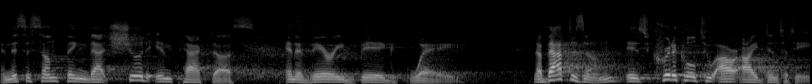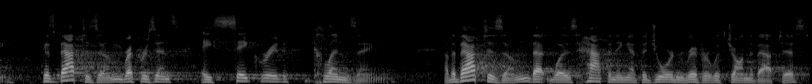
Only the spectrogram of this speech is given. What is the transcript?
and this is something that should impact us in a very big way. Now, baptism is critical to our identity because baptism represents a sacred cleansing. Now, the baptism that was happening at the Jordan River with John the Baptist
